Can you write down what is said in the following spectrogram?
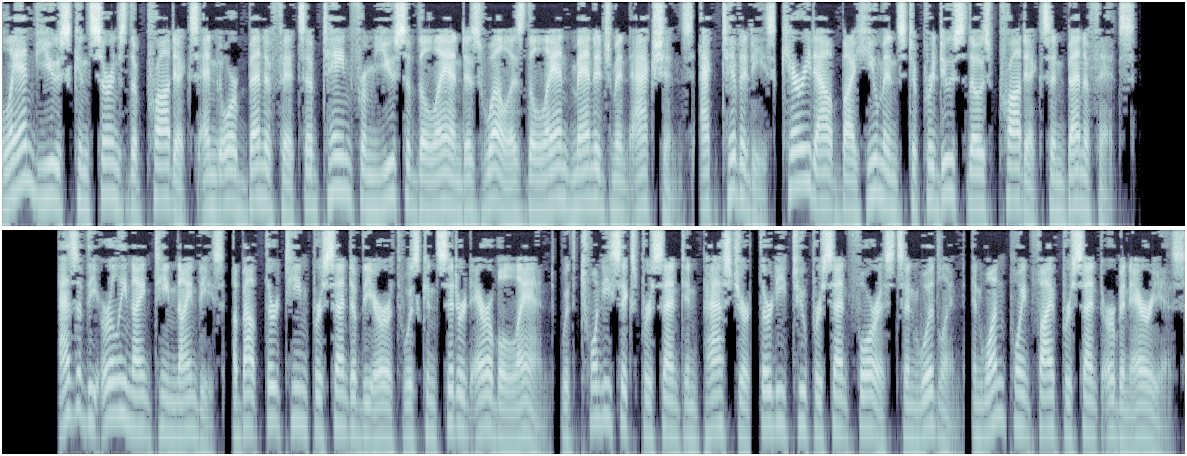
Land use concerns the products and or benefits obtained from use of the land as well as the land management actions activities carried out by humans to produce those products and benefits. As of the early 1990s, about 13% of the Earth was considered arable land, with 26% in pasture, 32% forests and woodland, and 1.5% urban areas.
